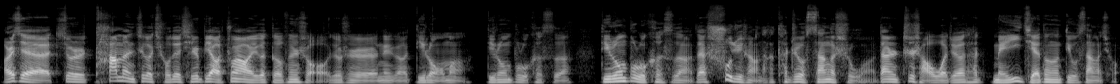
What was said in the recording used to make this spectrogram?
而且就是他们这个球队其实比较重要一个得分手就是那个迪龙嘛，迪龙布鲁克斯。迪隆布鲁克斯啊，在数据上他他只有三个失误，但是至少我觉得他每一节都能丢三个球。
